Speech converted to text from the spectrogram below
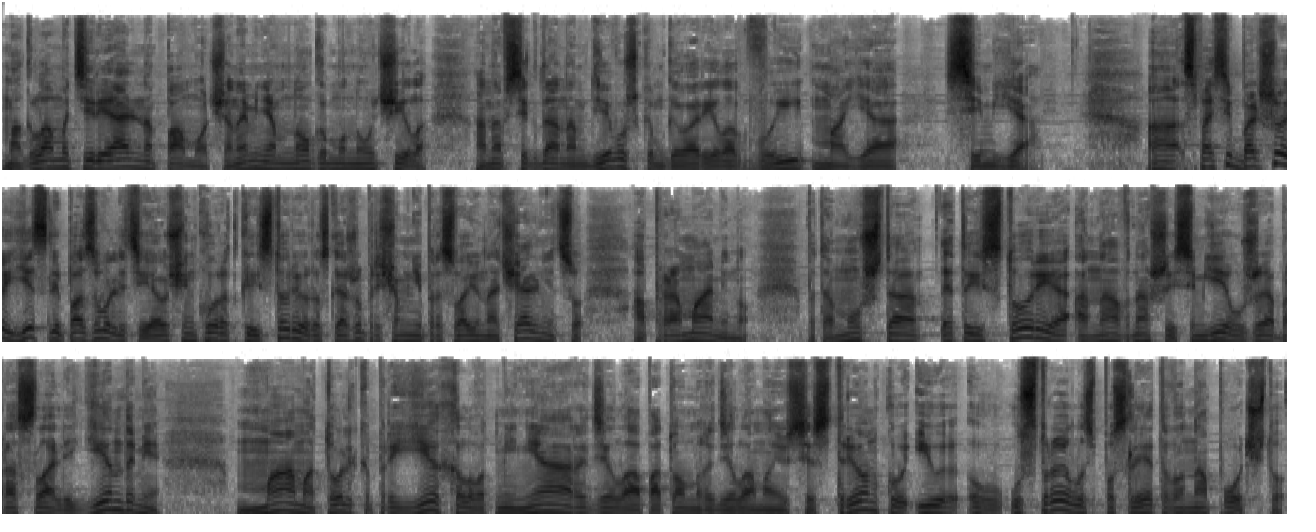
могла материально помочь. Она меня многому научила. Она всегда нам, девушкам, говорила, вы моя семья. А, спасибо большое. Если позволите, я очень коротко историю расскажу, причем не про свою начальницу, а про мамину. Потому что эта история, она в нашей семье уже обросла легендами. Мама только приехала, вот меня родила, потом родила мою сестренку и устроилась после этого на почту.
